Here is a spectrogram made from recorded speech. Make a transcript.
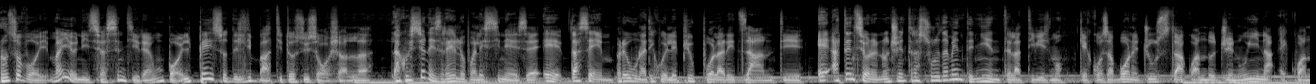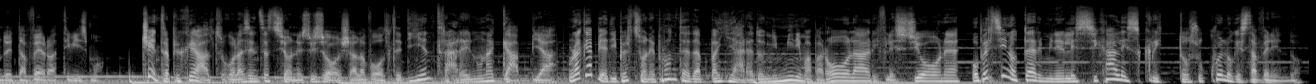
Non so voi, ma io inizio a sentire un po' il peso del dibattito sui social. La questione israelo-palestinese è da sempre una di quelle più polarizzanti. E attenzione, non c'entra assolutamente niente l'attivismo, che è cosa buona e giusta quando genuina e quando è davvero attivismo. C'entra più che altro con la sensazione sui social a volte di entrare in una gabbia, una gabbia di persone pronte ad abbaiare ad ogni minima parola, riflessione o persino termine lessicale scritto su quello che sta avvenendo.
